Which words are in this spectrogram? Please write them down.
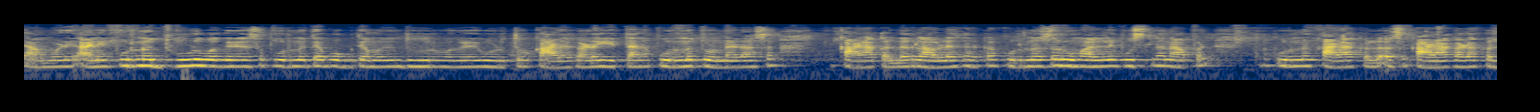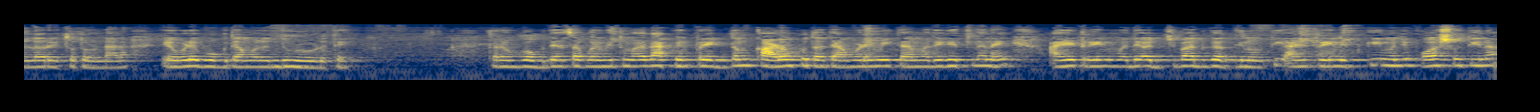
त्यामुळे आणि पूर्ण धूळ वगैरे असं पूर्ण त्या बोगद्यामधून धूर वगैरे उडतो काळं काळं येताना पूर्ण तोंडाला असं काळा कलर लावल्यासारखा पूर्ण असं रुमालने पुसलं ना आपण तर पूर्ण काळा कलर असं काळा काळा कलर येतो तोंडाला. एवढे बोगद्यामधून धूळ उडते तर बोगद्याचा पण मी तुम्हाला दाखवेन पण एकदम काळोख होता त्यामुळे मी त्यामध्ये घेतलं नाही. आणि ट्रेनमध्ये अजिबात गर्दी नव्हती. आणि ट्रेन इतकी म्हणजे पॉश होती ना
